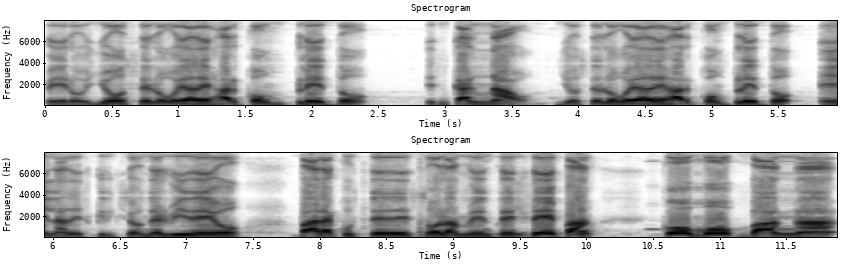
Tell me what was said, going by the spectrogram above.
pero yo se lo voy a dejar completo, scan now, yo se lo voy a dejar completo en la descripción del video para que ustedes solamente sepan cómo van a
